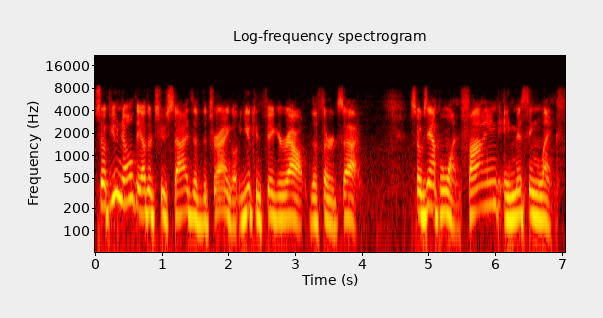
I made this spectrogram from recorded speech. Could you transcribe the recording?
So if you know the other two sides of the triangle, you can figure out the third side. So example one, find a missing length.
